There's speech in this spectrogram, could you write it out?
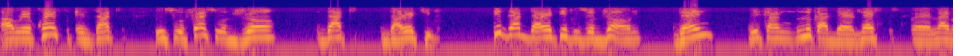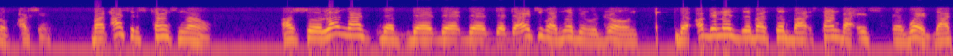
our request is that he should first withdraw that directive. If that directive is withdrawn, then we can look at the next uh, line of action. But as it stands now, as so long as the, the, the, the, the directive has not been withdrawn, the organized labor stand by, stand by its uh, word that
